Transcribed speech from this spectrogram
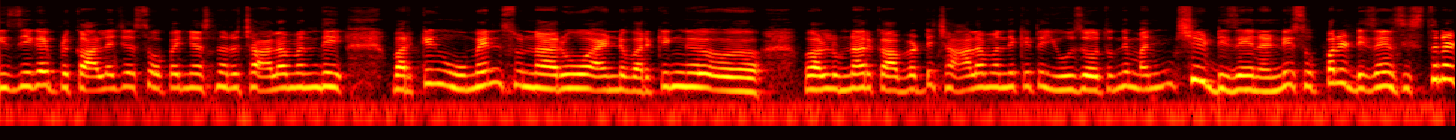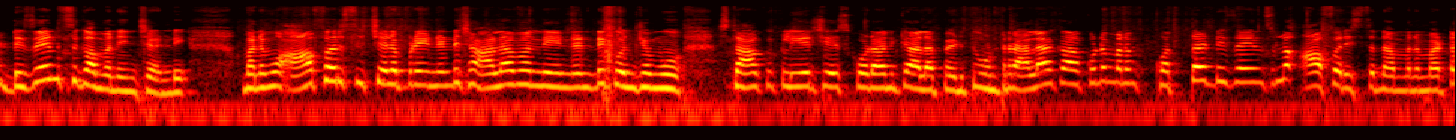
ఈజీగా ఇప్పుడు కాలేజెస్ ఓపెన్ చేస్తున్నారు. చాలా మంది వర్కింగ్ ఉమెన్స్ ఉన్నారు. అండ్ వర్కింగ్ వాళ్ళు ఉన్నారు కాబట్టి చాలా మందికి అయితే యూజ్ అవుతుంది. మంచి డిజైన్ అండి. సూపర్ డిజైన్స్. ఇస్తున్న డిజైన్స్ గమనించండి. మనము ఆఫర్స్ ఇచ్చేటప్పుడు ఏంటంటే చాలా మంది ఏంటంటే కొంచెము స్టాక్ క్లియర్ చేసుకోవడానికి అలా పెడుతూ ఉంటారు. అలా కాకుండా మనం కొత్త డిజైన్స్ లో ఆఫర్ ఇస్తున్నాం అనమాట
